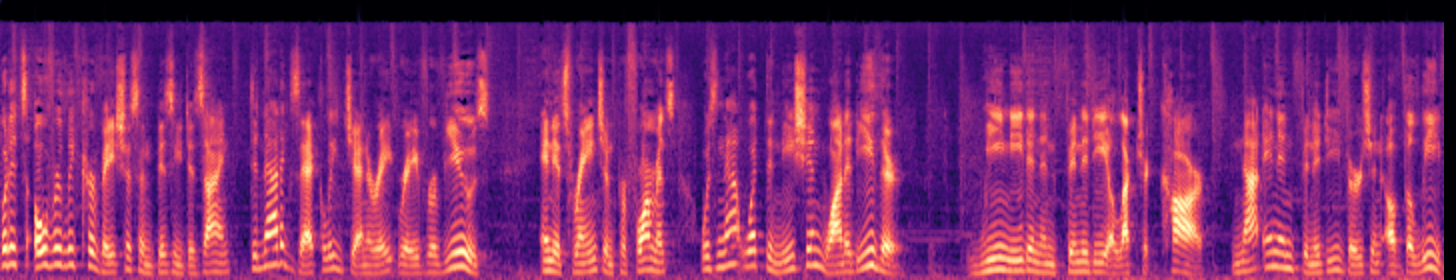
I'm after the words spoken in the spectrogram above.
But its overly curvaceous and busy design did not exactly generate rave reviews, and its range and performance was not what de Nysschen wanted either. We need an Infiniti electric car, not an Infiniti version of the Leaf,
